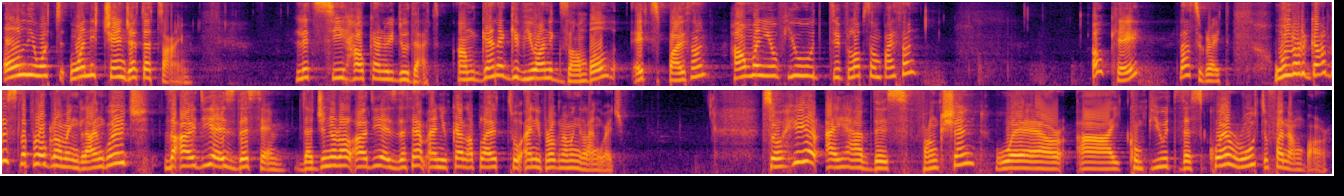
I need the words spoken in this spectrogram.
only what, one change at a time. Let's see how can we do that. I'm gonna give you an example. It's Python. How many of you develop some Python? Okay, that's great. Well, regardless the programming language, the idea is the same. The general idea is the same, and you can apply it to any programming language. So here I have this function where I compute the square root of a number.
